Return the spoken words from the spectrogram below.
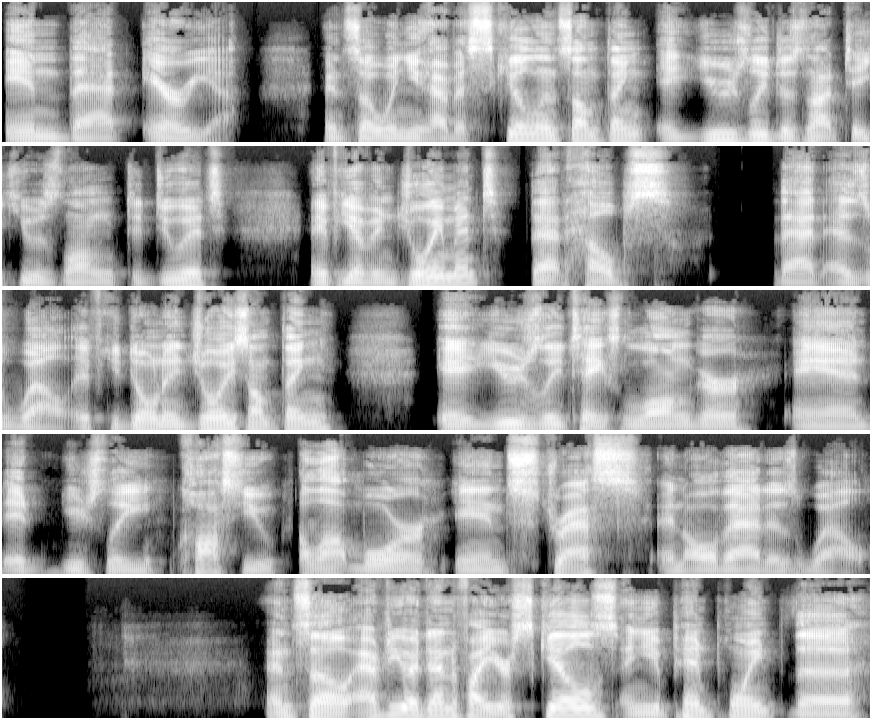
in that area. And so when you have a skill in something, it usually does not take you as long to do it. If you have enjoyment, that helps that as well. If you don't enjoy something, it usually takes longer and it usually costs you a lot more in stress and all that as well. And so after you identify your skills and you pinpoint the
